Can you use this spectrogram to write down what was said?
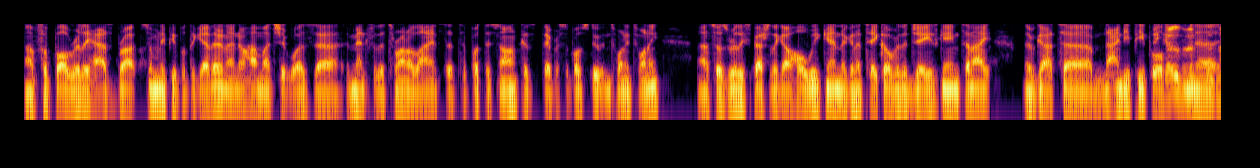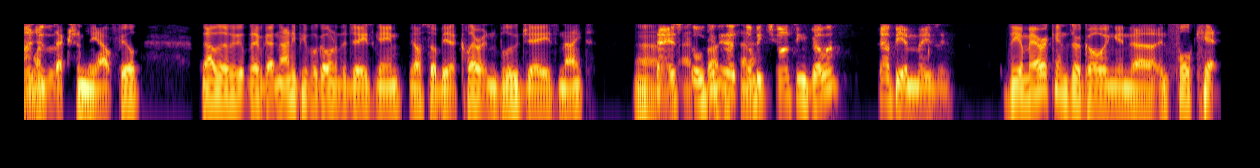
Uh, football really has brought so many people together, and I know how much it was uh, meant for the Toronto Lions to, to put this on because they were supposed to do it in 2020. Uh, so it's really special. They got a whole weekend. They're going to take over the Jays game tonight. They've got uh, 90 people in, uh, in, one section in the outfield. Now they've, they've got 90 people going to the Jays game. You know, so it'll be a Claret and Blue Jays night. Uh, that is cool. Do you think they'll be chanting Villa? That'd be amazing. The Americans are going in uh, in full kit.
